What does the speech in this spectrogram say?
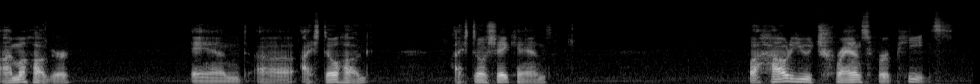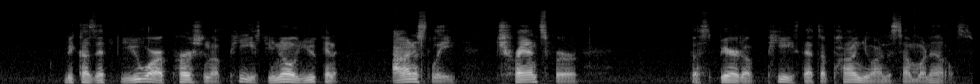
I'm a hugger, and uh, I still hug. I still shake hands. But how do you transfer peace? Because if you are a person of peace, you know you can honestly transfer the spirit of peace that's upon you onto someone else.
